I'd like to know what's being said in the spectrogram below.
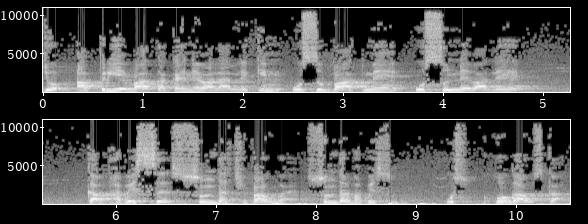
जो अप्रिय बात का कहने वाला, लेकिन उस बात में, उस सुनने वाले का भविष्य सुंदर छिपा हुआ है, सुंदर भविष्य उस होगा उसका।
